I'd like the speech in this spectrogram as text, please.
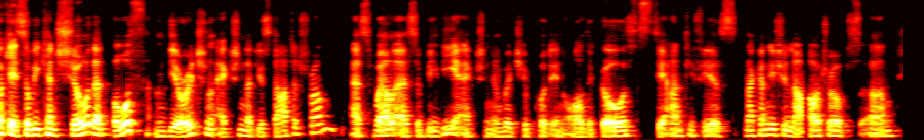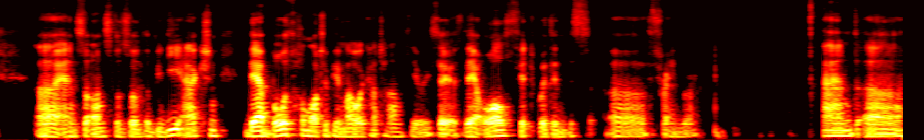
Okay, so we can show that both the original action that you started from, as well as the BV action in which you put in all the ghosts, the antifields, Nakanishi Lautrups, um, uh, and so on, so, so the BV action, they are both homotopy Maurer-Cartan theories. They, they all fit within this uh, framework. And uh,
